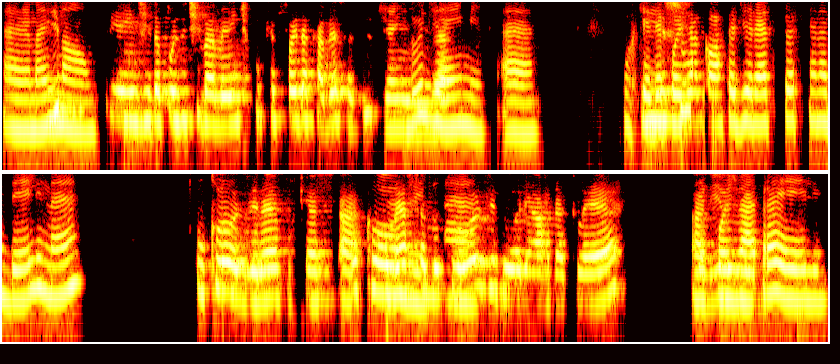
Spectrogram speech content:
É, mas e não. Surpreendida positivamente porque foi da cabeça do Jamie. Do né? Jamie, é. Porque Isso... depois já corta direto para a cena dele, né? O close, né? Porque a, a close, começa no é. close é. do olhar da Claire. Depois vai para ele.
